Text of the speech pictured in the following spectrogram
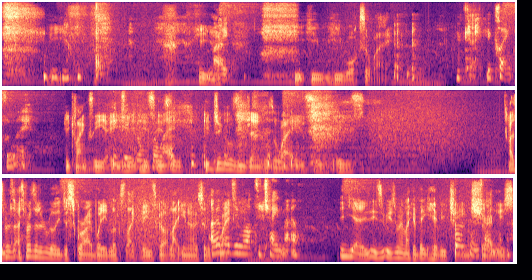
He, he, uh, he, he, he walks away. Okay. He clanks away. He clanks. Yeah, He jingles he's, he's away. sort of- he jingles and jangles away. He's- I suppose I suppose I didn't really describe what he looks like. But he's got like you know sort of I'm quite imagining lots of chainmail. yeah. He's, he's wearing like a big heavy chain Broken shirt, and he's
